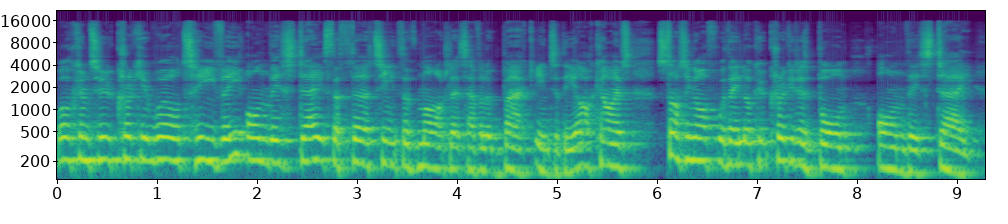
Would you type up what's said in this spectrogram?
Welcome to Cricket World TV. On this day, it's the 13th of March. Let's have a look back into the archives, starting off with a look at cricketers born on this day.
